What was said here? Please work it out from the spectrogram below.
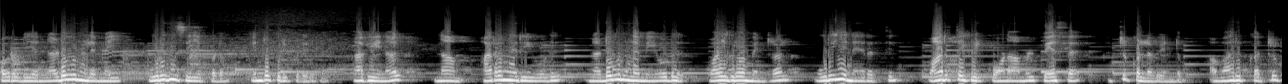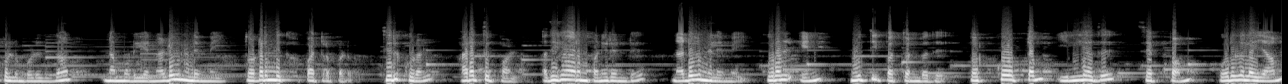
அவருடைய நடுவு நிலைமை உறுதி செய்யப்படும் என்று குறிப்பிடுகிறார். ஆகையினால் நாம் அறநெறியோடு நடுவு நிலைமையோடு வாழ்கிறோம் என்றால் உரிய நேரத்தில் வார்த்தைகள் கோணாமல் பேச கற்றுக்கொள்ள வேண்டும். அவ்வாறு கற்றுக்கொள்ளும் பொழுதுதான் நம்முடைய நடுவு நிலைமை தொடர்ந்து காப்பாற்றப்படும். திருக்குறள் அறத்துப்பால் அதிகாரம் பனிரெண்டு நடுவுநிலைமை குரல் எண் நூத்தி பத்தொன்பது பொற்கோட்டம் இல்லது செப்பம் ஒருதலையாம்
